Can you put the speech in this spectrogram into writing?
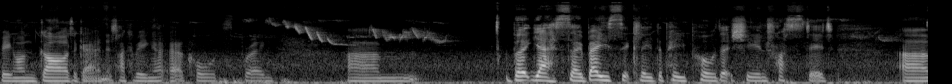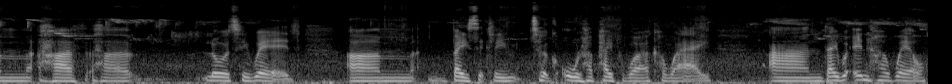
being on guard again. It's like being at, a cold spring. Um, but yes, so basically, the people that she entrusted um, her, her loyalty with um, basically took all her paperwork away and they were in her will.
